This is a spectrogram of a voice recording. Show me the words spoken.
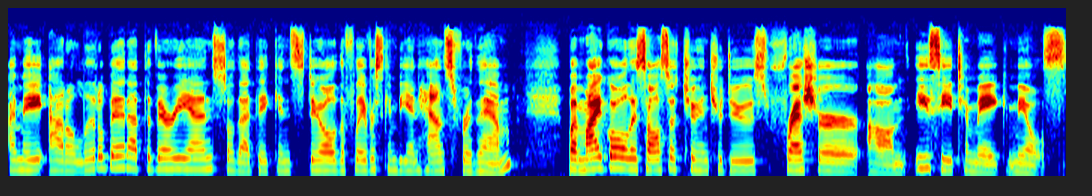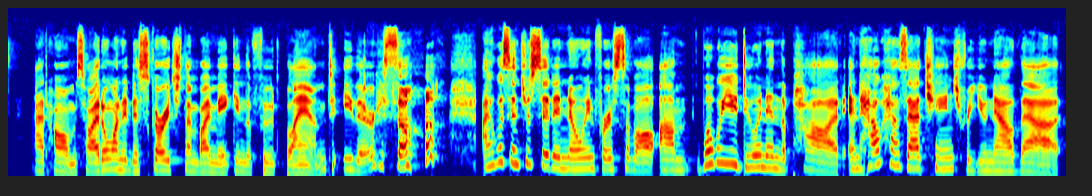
I may add a little bit at the very end so that they can still, the flavors can be enhanced for them. But my goal is also to introduce fresher, um, easy to make meals at home. So I don't want to discourage them by making the food bland either. So I was interested in knowing, first of all, um, what were you doing in the pod and how has that changed for you now that?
